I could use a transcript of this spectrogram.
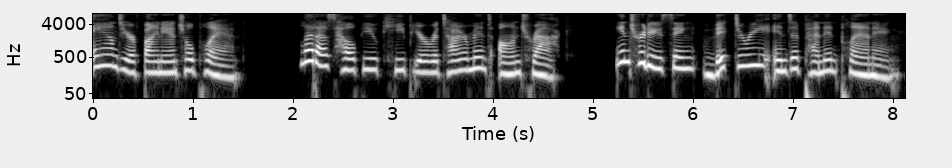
and your financial plan. Let us help you keep your retirement on track. Introducing Victory Independent Planning.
